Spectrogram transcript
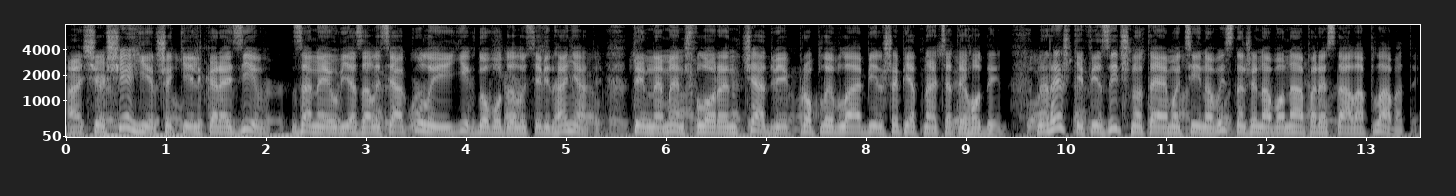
А що ще гірше, кілька разів за нею в'язалися акули, і їх доводилося відганяти. Тим не менш, Флорен Чадвік пропливла більше 15 годин. Нарешті, фізично та емоційно виснажена, вона перестала плавати.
